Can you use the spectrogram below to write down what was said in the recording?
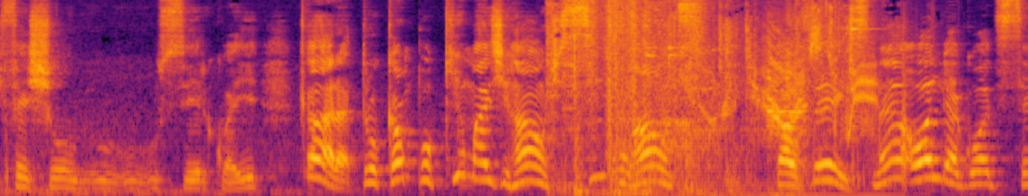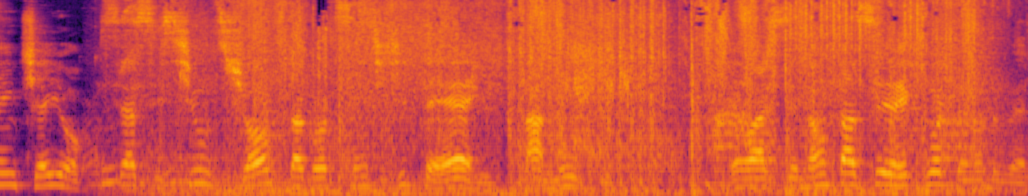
Fechou o o cerco aí. Cara, trocar um pouquinho mais de round, cinco rounds, talvez, né? Olha a Godsent aí, ó. Você assistiu os jogos da Godsent de TR na Nuke. Eu acho que você não tá se recordando, velho.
